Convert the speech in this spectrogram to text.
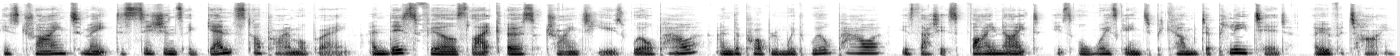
is trying to make decisions against our primal brain. And this feels like us trying to use willpower. And the problem with willpower is that it's finite, it's always going to become depleted over time.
